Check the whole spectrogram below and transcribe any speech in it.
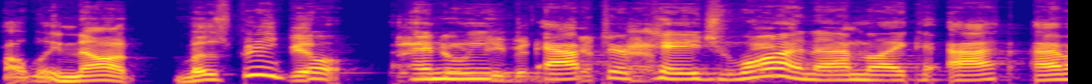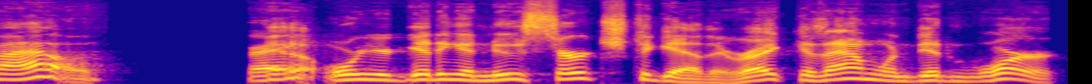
Probably not. Most people get. Well, I mean, after page one, I'm like, I'm out, right? Yeah, or you're getting a new search together, right? Because that one didn't work.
